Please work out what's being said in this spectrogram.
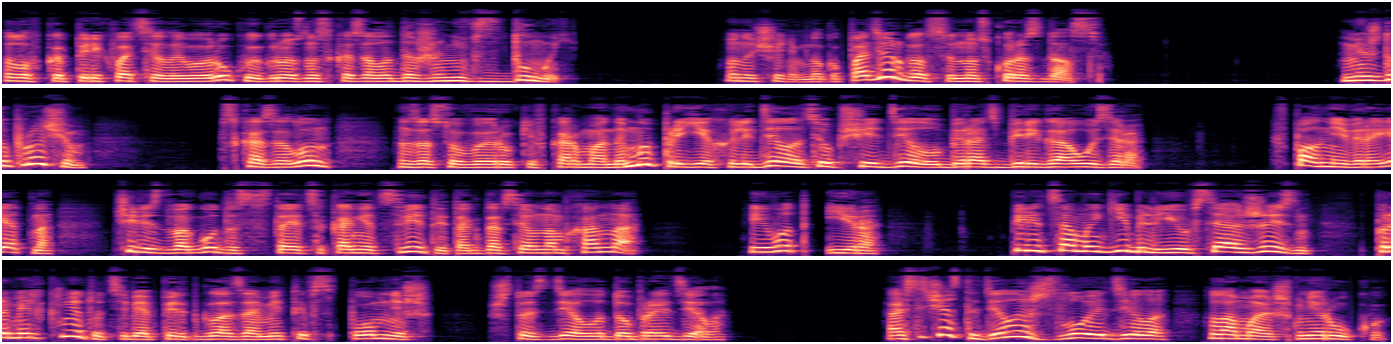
ловко перехватила его руку и грозно сказала «даже не вздумай». Он еще немного подергался, но скоро сдался. «Между прочим», — сказал он, засовывая руки в карманы, — «мы приехали делать общее дело, убирать берега озера. Вполне вероятно, через два года состоится конец света, и тогда всем нам хана. И вот Ира. Перед самой гибелью вся жизнь промелькнет у тебя перед глазами, и ты вспомнишь, что сделала доброе дело. А сейчас ты делаешь злое дело, ломаешь мне руку.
